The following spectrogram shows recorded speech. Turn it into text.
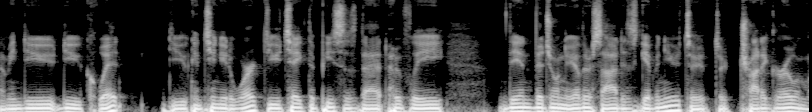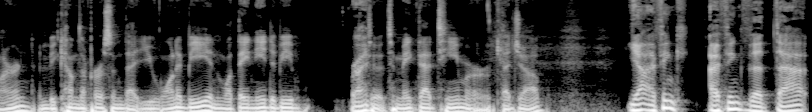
I mean, do you do you quit? Do you continue to work? Do you take the pieces that hopefully the individual on the other side has given you to to try to grow and learn and become the person that you want to be and what they need to be right to, to make that team or that job? yeah i think i think that that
